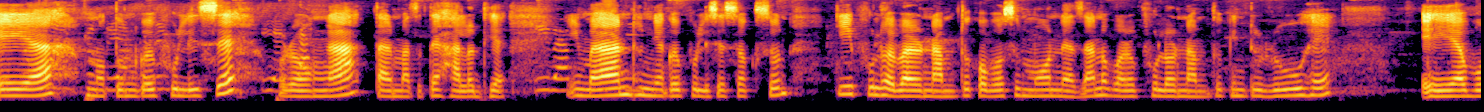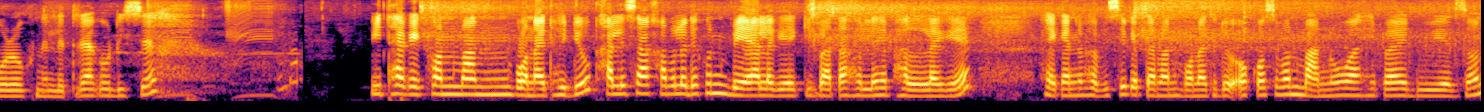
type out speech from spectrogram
এয়া নতুনকৈ ফুলিছে ৰঙা তাৰ মাজতে হালধীয়া। ইমান ধুনীয়াকৈ ফুলিছে চাওকচোন। কি ফুল হয় বাৰু নামটো ক'বচোন মই নাজানো বাৰু ফুলৰ নামটো কিন্তু ৰুহে। এয়া বৰষুণে লেতেৰা কৰি দিছে। পিঠা কেইখনমান বনাই থৈ দিওঁ। খালি চাহ খাবলৈ দেখোন বেয়া লাগে কিবা এটা হ'লেহে ভাল লাগে। সেইকাৰণে ভাবিছোঁ কেইটামান বনাই থৈ দিওঁ। অকস্মাত মানুহ আহি পায় দুই এজন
